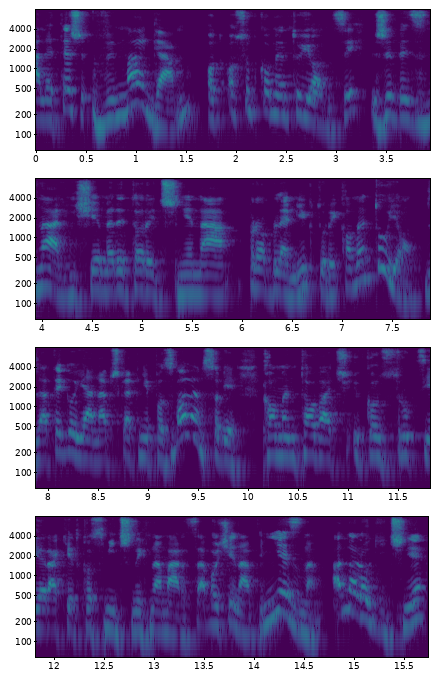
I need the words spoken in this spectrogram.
ale też wymagam od osób komentujących, żeby znali się merytorycznie na problemie, który komentują. Dlatego ja na przykład nie pozwalam sobie komentować konstrukcję rakiet kosmicznych na Marsa, bo się na tym nie znam. Analogicznie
